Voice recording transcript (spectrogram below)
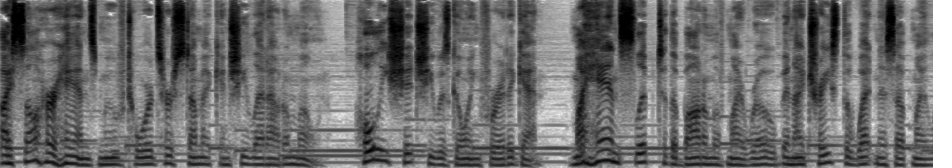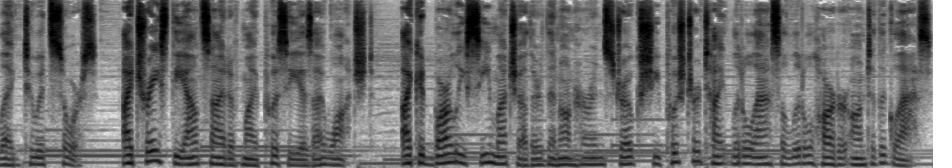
I saw her hands move towards her stomach and she let out a moan. Holy shit, she was going for it again. My hand slipped to the bottom of my robe and I traced the wetness up my leg to its source. I traced the outside of my pussy as I watched. I could barely see much other than on her in strokes she pushed her tight little ass a little harder onto the glass.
